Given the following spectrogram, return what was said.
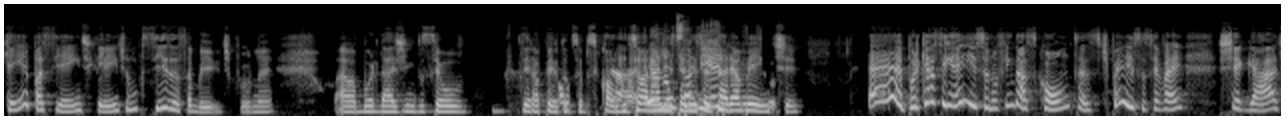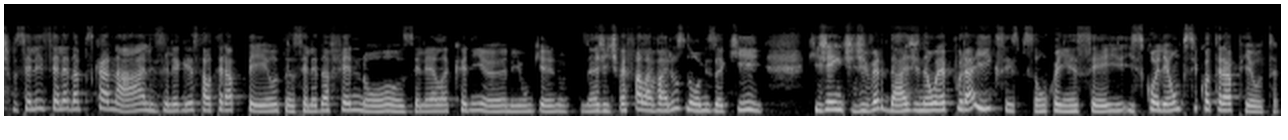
quem é paciente, cliente, não precisa saber, tipo, né, a abordagem do seu terapeuta, do seu psicólogo, do Ah, seu analista necessariamente. É, porque assim, é isso, no fim das contas, tipo, é isso, você vai chegar, tipo, se ele, se ele é da psicanálise, se ele é gestalterapeuta, se ele é da Fenô, se ele é lacaniano, junguiano, né, a gente vai falar vários nomes aqui, que, gente, de verdade, não é por aí que vocês precisam conhecer e escolher um psicoterapeuta,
